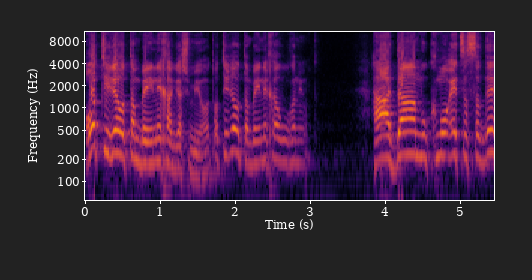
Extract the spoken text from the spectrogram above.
או תראה אותם בעיניך הגשמיות, או תראה אותם בעיניך הרוחניות. האדם הוא כמו עץ השדה.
